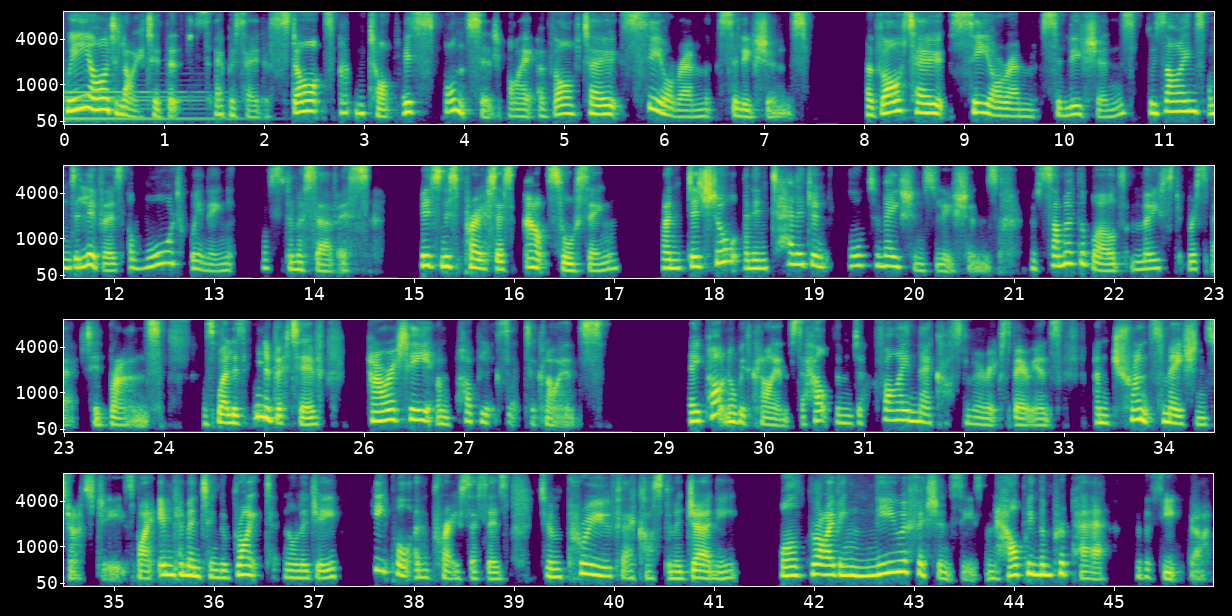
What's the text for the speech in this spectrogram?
We are delighted that this episode of Starts at the Top is sponsored by Avato CRM Solutions. Avato CRM Solutions designs and delivers award winning customer service, business process outsourcing, and digital and intelligent automation solutions for some of the world's most respected brands, as well as innovative charity and public sector clients. They partner with clients to help them define their customer experience and transformation strategies by implementing the right technology, people, and processes to improve their customer journey while driving new efficiencies and helping them prepare for the future.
